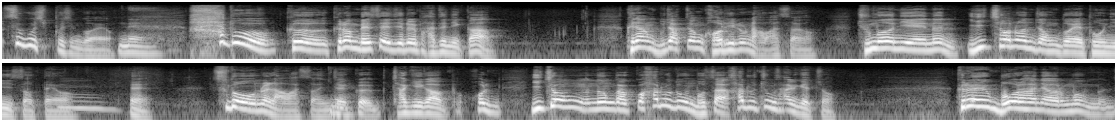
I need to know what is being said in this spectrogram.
쓰고 싶으신 거예요. 네. 하도 그 그런 메시지를 받으니까 그냥 무작정 거리로 나왔어요. 주머니에는 2천 원 정도의 돈이 있었대요. 예. 수도원을 나왔어. 이제 네. 그 자기가 홀 2천 원 갖고 하루도 못 살, 하루쯤 살겠죠. 그래 뭘 하냐 그러면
